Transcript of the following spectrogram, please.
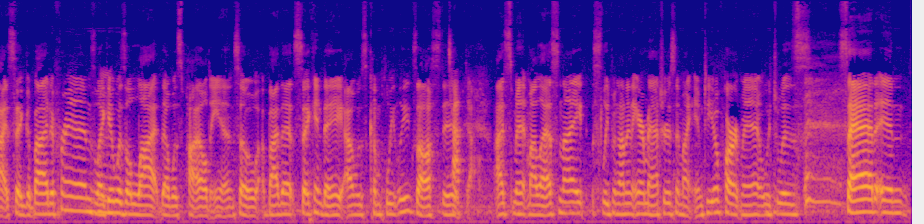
I said goodbye to friends. Like Mhm. it was a lot that was piled in. So by that second day, I was completely exhausted. Tapped out. I spent my last night sleeping on an air mattress in my empty apartment, which was sad and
